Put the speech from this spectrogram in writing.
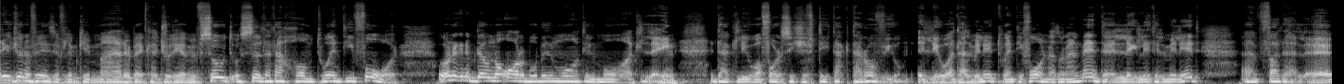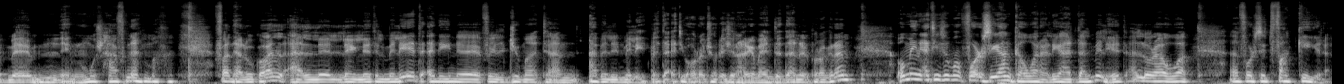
Dari Ġenofezi fl-imkien ma' Rebecca Ġulija Mifsud u s-silta tagħhom 24. U għonek nibdew noqorbu bil-mod il-mod lejn dak li huwa forsi xiftit aktar ovju, li huwa tal-miliet 24 naturalment, lejliet il-miliet, Eh, fadal, eh, mux ħafna, fadal u koll għal-lejlet il-miliet għedin eh, fil-ġimat għabel il-miliet meta għet joħroġ oriġinarjament dan il-program u min għet jisumu forsi anka wara li għadda l-miliet allura huwa forsi tfakkira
